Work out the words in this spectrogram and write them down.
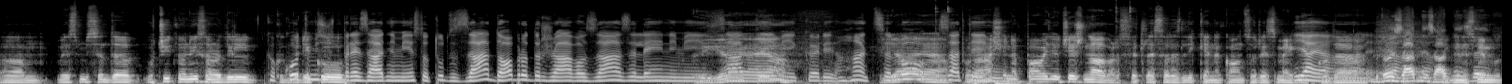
Um, jaz mislim, da očitno niso naredili Kako kot ti misliš, rekel, pred zadnjem mestu, tudi za dobro državo, za zelenimi, Ja, za ja, ja. temi, kar je, aha, celo ja, ja, za po naši temi. napovedi, češ, dobro, svetle so razlike na koncu res mehke. Ja, ja, tako da- ale- Kdo je Ja, zadnji, ja. zadnji? zdaj? smemo-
